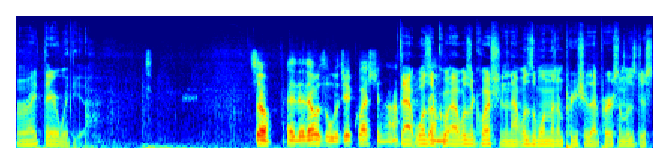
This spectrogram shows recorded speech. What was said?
Right there with you. So uh, th- that was a legit question, huh? That was From- a that was a question, and that was the one that I'm pretty sure that person was just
